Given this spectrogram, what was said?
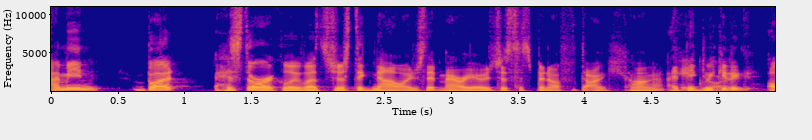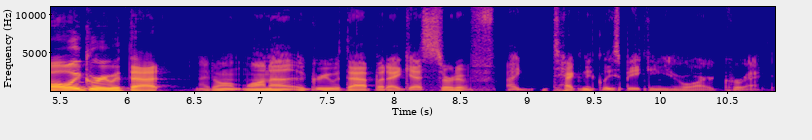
I mean, but historically, let's just acknowledge that Mario is just a spin-off of Donkey Kong. I Okay, think we could all agree with that. I don't want to agree with that, but I guess sort of. I technically speaking, you are correct.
